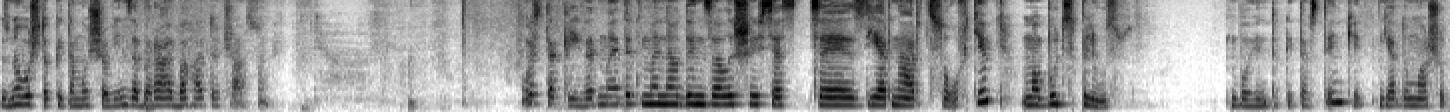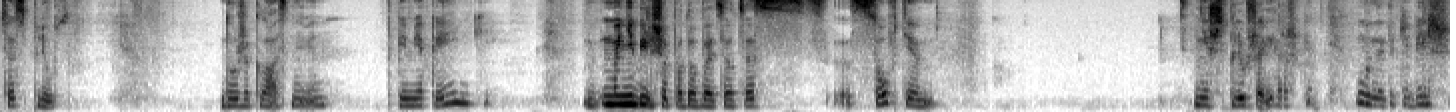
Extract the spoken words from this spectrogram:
Знову ж таки, тому що він забирає багато часу. Ось такий ведмедик в мене один залишився. Це з Ярнард Софті, мабуть, з плюс. Бо він такий товстенький. Я думаю, що це з плюс. Дуже класний він. Такий м'якенький. Мені більше подобається оце з софті, ніж з плюша іграшки. Вони такі більш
